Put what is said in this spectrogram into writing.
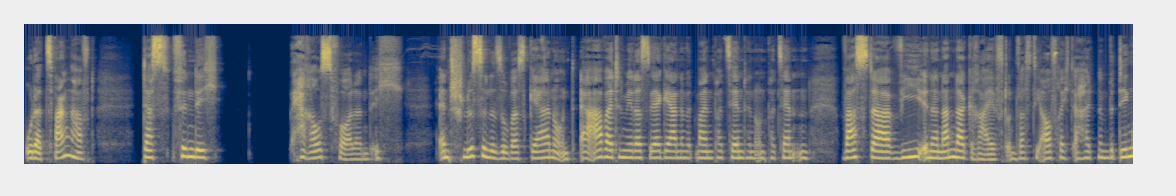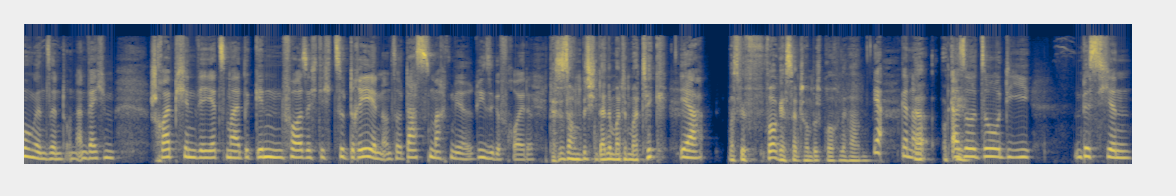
Oder zwanghaft. Das finde ich herausfordernd. Ich entschlüssele sowas gerne und erarbeite mir das sehr gerne mit meinen Patientinnen und Patienten, was da wie ineinander greift und was die aufrechterhaltenen Bedingungen sind und an welchem Schräubchen wir jetzt mal beginnen, vorsichtig zu drehen und so. Das macht mir riesige Freude. Das ist auch ein bisschen deine Mathematik. Ja. Was wir vorgestern schon besprochen haben. Ja, genau. Ja, okay. Also so die ein bisschen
